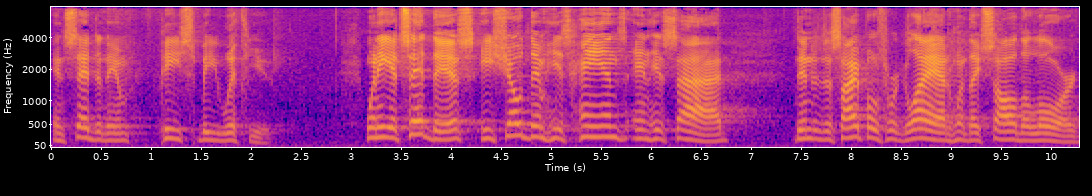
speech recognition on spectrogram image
and said to them, Peace be with you. When he had said this, he showed them his hands and his side. Then the disciples were glad when they saw the Lord.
